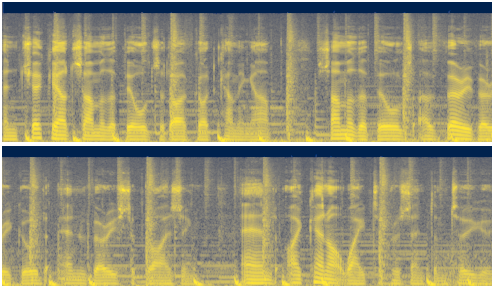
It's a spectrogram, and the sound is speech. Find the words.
and check out some of the builds that I've got coming up. Some of the builds are very very good and very surprising and I cannot wait to present them to you.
